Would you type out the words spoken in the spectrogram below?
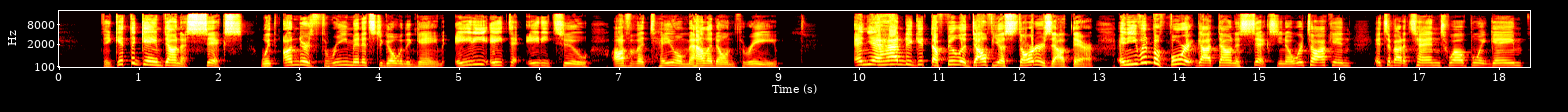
They get the game down to six with under three minutes to go in the game, 88 to 82 off of a Theo Maledon three. And you had to get the Philadelphia starters out there. And even before it got down to six, you know, we're talking it's about a 10, 12 point game.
